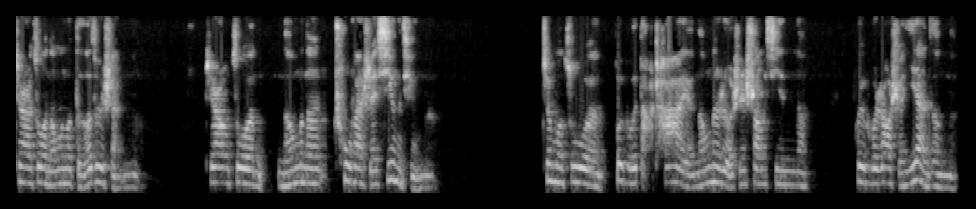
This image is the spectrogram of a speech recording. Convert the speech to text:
这样做能不能得罪神呢？这样做能不能触犯神性情呢？这么做会不会打岔呀？能不能惹神伤心呢？会不会让神厌憎呢？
